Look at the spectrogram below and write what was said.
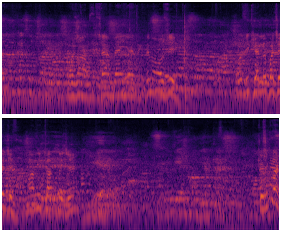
ben. Ozan sen ben yerdik değil mi Ozi? Ozi kelle paçacı, mami tatlıcı. Çocuklar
